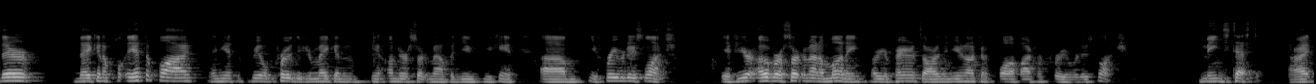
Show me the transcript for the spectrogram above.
they're they can apply, you have to apply and you have to be able to prove that you're making you know, under a certain amount, but you you can. Um, you free reduced lunch. If you're over a certain amount of money, or your parents are, then you're not going to qualify for free reduced lunch. Means tested. All right.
